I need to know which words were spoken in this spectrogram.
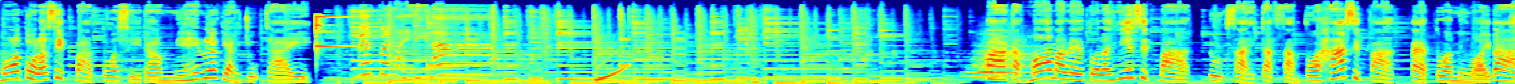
หม้อตัวละ 10 บาทตัวสีดำมีให้เลือกอย่างจุใจ เลือกตัวไหนดีนะปลากัดหม้อมาเลยตัวละ 20 บาทดุใสกัด 3 ตัว 50 บาท 8 ตัว 100 บา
